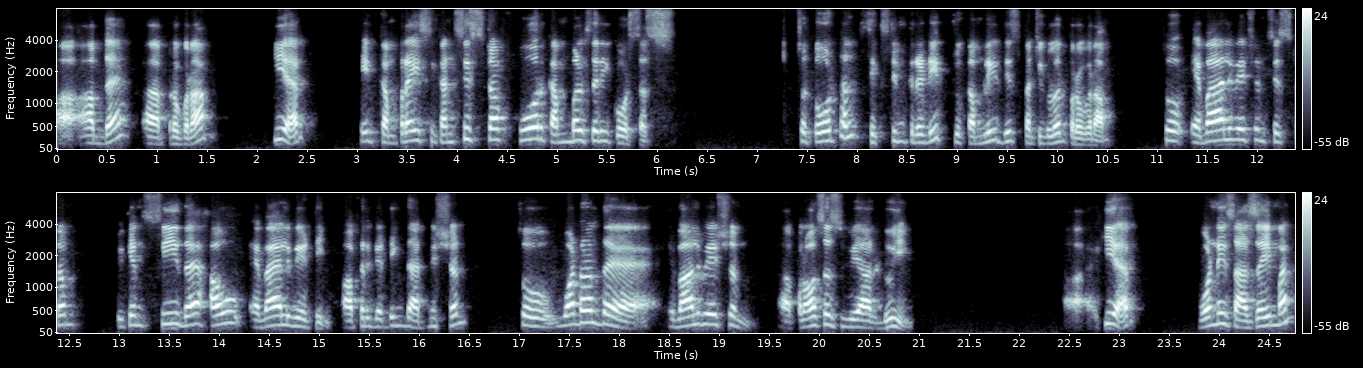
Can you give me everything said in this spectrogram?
uh, of the uh, program. Here, it comprises consists of four compulsory courses. So total 16 credit to complete this particular program. So evaluation system, you can see the how evaluating after getting the admission. So what are the evaluation uh, process we are doing? Uh, here, one is assignment,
